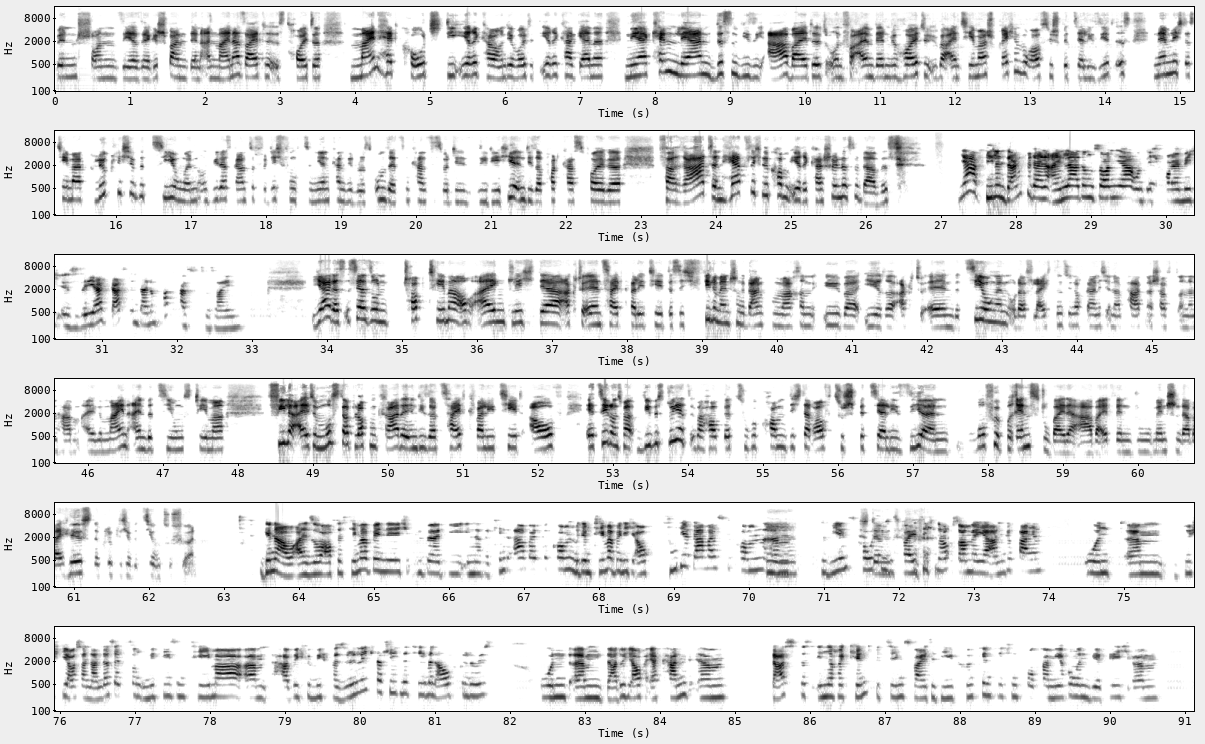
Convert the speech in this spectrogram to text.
bin schon sehr, sehr gespannt, denn an meiner Seite ist heute mein Head Coach, die Erika. Und ihr wolltet Erika gerne näher kennenlernen, wissen, wie sie arbeitet. Und vor allem werden wir heute über ein Thema sprechen, worauf sie spezialisiert ist, nämlich das Thema glückliche Beziehungen und wie das Ganze für dich funktionieren kann, wie du das umsetzen kannst. Das wird sie dir hier in dieser Podcast-Folge verraten. Herzlich willkommen, Erika. Schön, dass du da bist. Ja, vielen Dank für deine Einladung, Sonja, und ich freue mich sehr, Gast in deinem Podcast zu sein. Ja, das ist ja so ein Top-Thema auch eigentlich der aktuellen Zeitqualität, dass sich viele Menschen Gedanken machen über ihre aktuellen Beziehungen oder vielleicht sind sie noch gar nicht in einer Partnerschaft, sondern haben allgemein ein Beziehungsthema. Viele alte Muster blocken gerade in dieser Zeitqualität auf. Erzähl uns mal, wie bist du jetzt überhaupt dazu gekommen, dich darauf zu spezialisieren? Wofür brennst du bei der Arbeit, wenn du Menschen dabei hilfst, eine glückliche Beziehung zu führen? Genau, also auf das Thema bin ich über die innere Kindarbeit gekommen. Mit dem Thema bin ich auch zu dir damals gekommen, mhm. ähm, zu dir ins Coaching, das weiß ich noch, so haben wir ja angefangen. Und ähm, durch die Auseinandersetzung mit diesem Thema ähm, habe ich für mich persönlich verschiedene Themen aufgelöst und ähm, dadurch auch erkannt, ähm, dass das innere Kind bzw. die frühkindlichen Programmierungen wirklich ähm,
